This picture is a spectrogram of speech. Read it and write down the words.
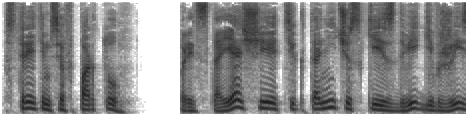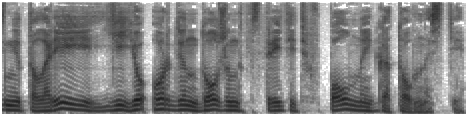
встретимся в порту. Предстоящие тектонические сдвиги в жизни Талареи ее орден должен встретить в полной готовности.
